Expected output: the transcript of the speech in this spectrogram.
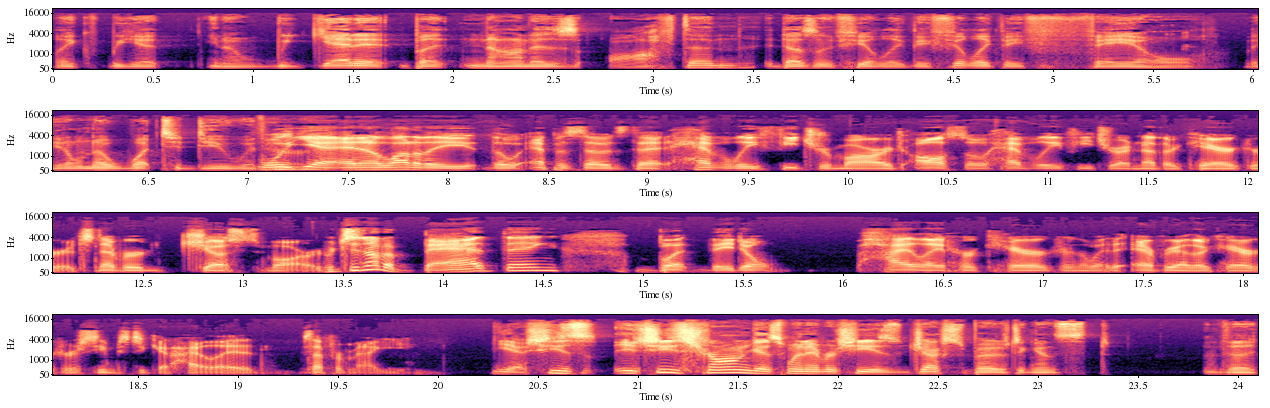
like we get you know we get it, but not as often. It doesn't feel like they feel like they fail. They don't know what to do with. It. Well, her. yeah, and a lot of the the episodes that heavily feature Marge also heavily feature another character. It's never just Marge, which is not a bad thing, but they don't highlight her character in the way that every other character seems to get highlighted, except for Maggie. Yeah, she's she's strongest whenever she is juxtaposed against the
